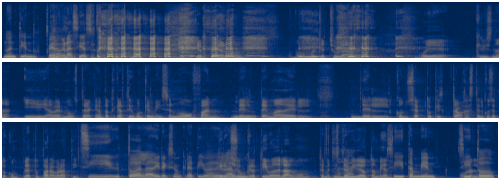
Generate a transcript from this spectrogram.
no entiendo, pero gracias. qué perro. hombre, qué chulada. Oye, Krishna, y a ver, me gustaría que me platicaste porque me hice nuevo fan del tema del del concepto que trabajaste el concepto completo para Brati. Sí, toda la dirección creativa del álbum. Dirección creativa del álbum, ¿te metiste a video también? Sí, también. Sí, todo.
